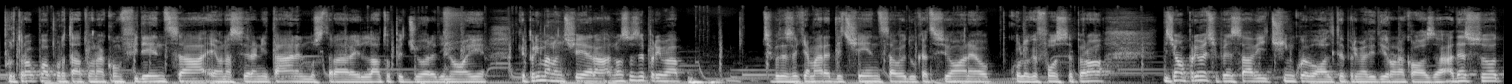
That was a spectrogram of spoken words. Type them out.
purtroppo ha portato una confidenza e una serenità nel mostrare il lato peggiore di noi, che prima non c'era. Non so se prima si potesse chiamare decenza o educazione o quello che fosse, però diciamo prima ci pensavi cinque volte prima di dire una cosa. Adesso,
